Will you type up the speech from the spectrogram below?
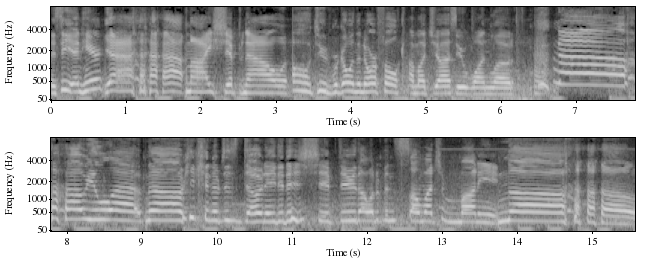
Is he in here? Yeah, my ship now. Oh, dude, we're going to Norfolk. I'ma just do one load. no, he left. No, he could have just donated his ship, dude. That would have been so much money. No.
